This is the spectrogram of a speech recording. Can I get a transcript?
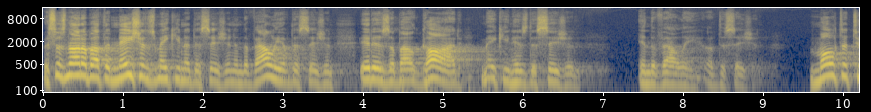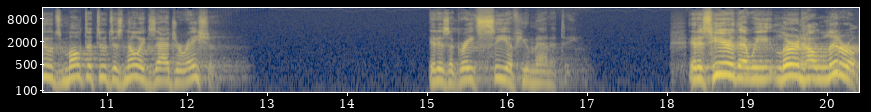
This is not about the nations making a decision in the valley of decision. It is about God making his decision in the valley of decision. Multitudes, multitudes is no exaggeration. It is a great sea of humanity. It is here that we learn how literal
